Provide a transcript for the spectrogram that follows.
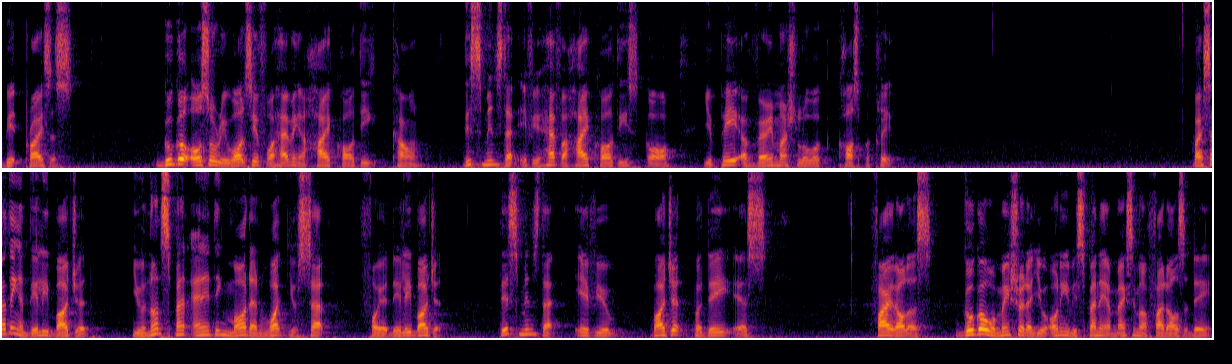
bid prices. Google also rewards you for having a high quality count. This means that if you have a high quality score, you pay a very much lower cost per click. By setting a daily budget, you will not spend anything more than what you set for your daily budget. This means that if your budget per day is $5, Google will make sure that you only be spending a maximum of $5 a day.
